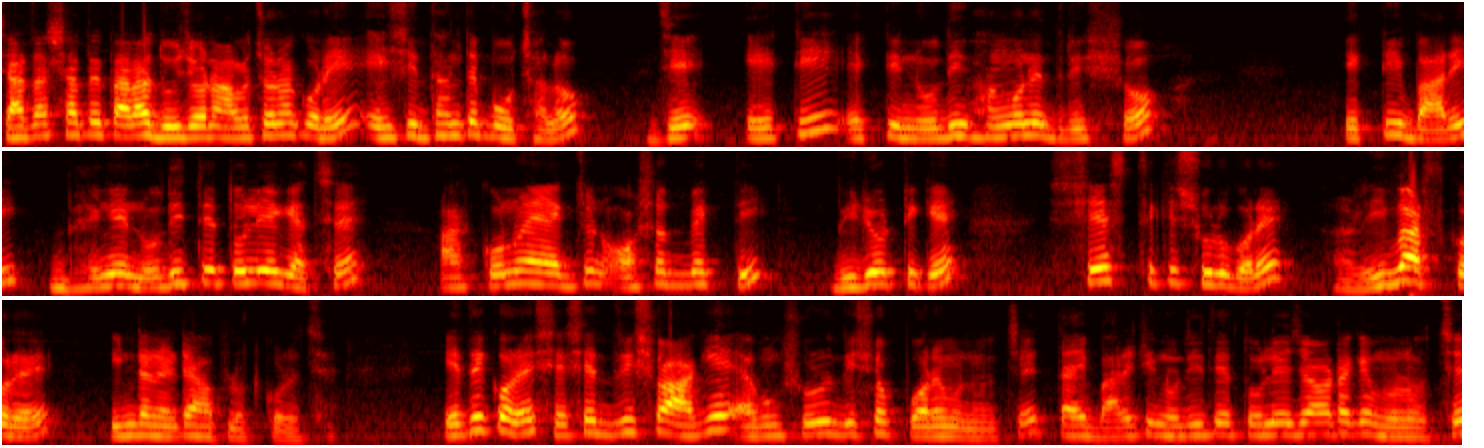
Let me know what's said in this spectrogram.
চাচার সাথে তারা দুজন আলোচনা করে এই সিদ্ধান্তে পৌঁছালো যে এটি একটি নদী ভাঙনের দৃশ্য। একটি বাড়ি ভেঙে নদীতে তলিয়ে গেছে আর কোনো একজন অসৎ ব্যক্তি ভিডিওটিকে শেষ থেকে শুরু করে রিভার্স করে ইন্টারনেটে আপলোড করেছে। এতে করে শেষের দৃশ্য আগে এবং শুরুর দৃশ্য পরে মনে হচ্ছে, তাই বাড়িটি নদীতে তলিয়ে যাওয়াটাকে মনে হচ্ছে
